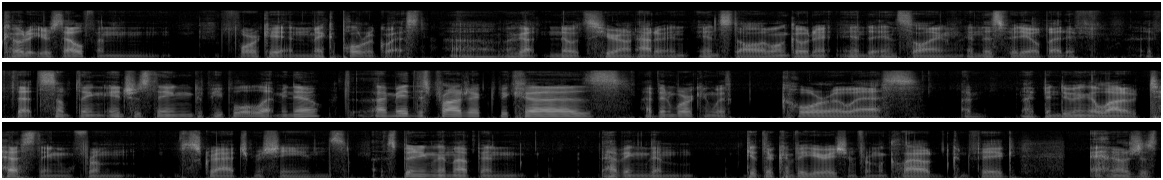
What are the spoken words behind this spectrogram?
code it yourself and fork it and make a pull request. Um, I've got notes here on how to in install. I won't go to, into installing in this video, but if if that's something interesting to people, let me know. I made this project because I've been working with CoreOS I've been doing a lot of testing from scratch machines, spinning them up and having them get their configuration from a cloud config. And I was just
